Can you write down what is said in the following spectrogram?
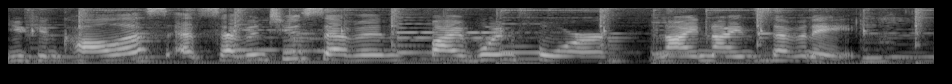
You can call us at 727 514 9978.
